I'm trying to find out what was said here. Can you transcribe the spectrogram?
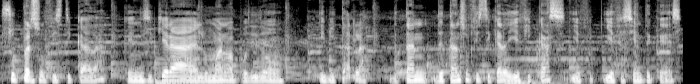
súper sofisticada que ni siquiera el humano ha podido imitarla, de tan, de tan sofisticada y eficaz y, eficiente que es.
